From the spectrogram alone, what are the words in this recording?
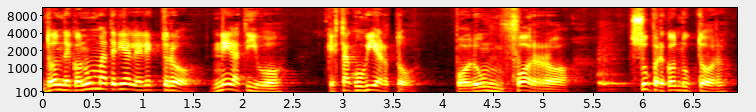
donde con un material electronegativo que está cubierto por un forro superconductor,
